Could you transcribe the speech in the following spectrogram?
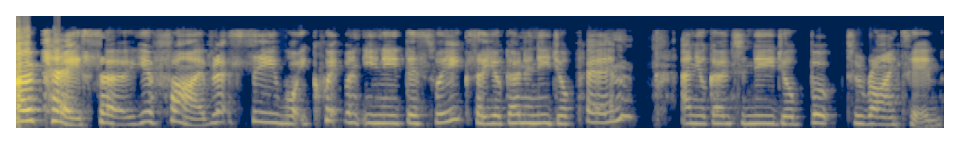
Okay, so year five, let's see what equipment you need this week. So you're going to need your pen and you're going to need your book to write in.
